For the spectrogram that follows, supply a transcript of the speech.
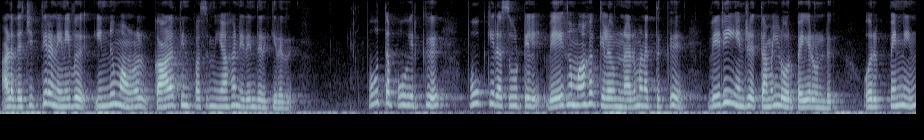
அல்லது சித்திர நினைவு இன்னும் அவனுள் காலத்தின் பசுமையாக நிறைந்திருக்கிறது. பூத்த பூவிற்கு பூக்கிற சூட்டில் வேகமாக கிளறும் நறுமணத்துக்கு வெறி என்று தமிழில் ஒரு பெயர் உண்டு. ஒரு பெண்ணின்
